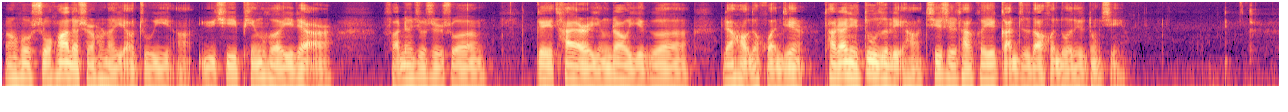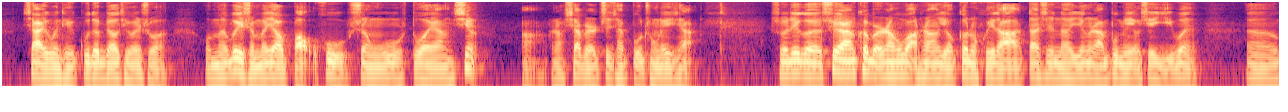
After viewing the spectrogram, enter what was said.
然后说话的时候呢，也要注意啊，语气平和一点儿。反正就是说，给胎儿营造一个良好的环境。他在你肚子里哈，其实他可以感知到很多的东西。下一个问题，顾德彪提问说：我们为什么要保护生物多样性啊？然后下边之前补充了一下。说这个虽然课本上和网上有各种回答，但是呢，仍然不免有些疑问。嗯，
